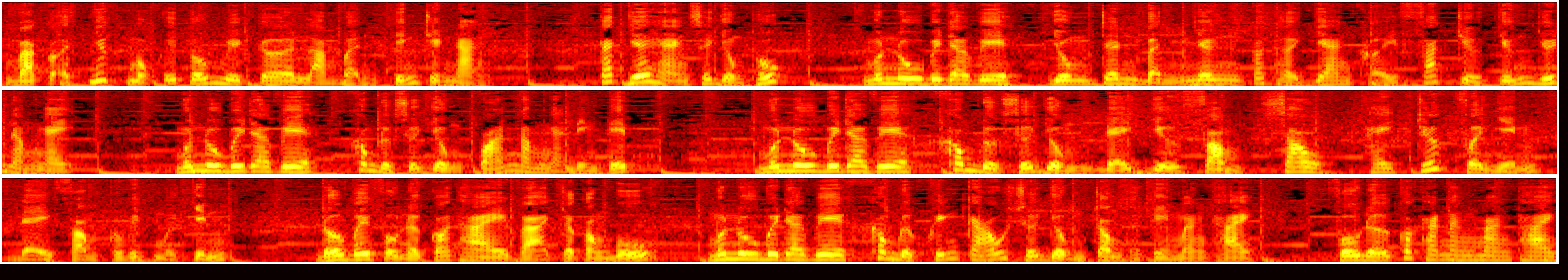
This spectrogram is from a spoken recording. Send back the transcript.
và có ít nhất một yếu tố nguy cơ làm bệnh tiến triển nặng. Các giới hạn sử dụng thuốc Monubidavir dùng trên bệnh nhân có thời gian khởi phát triệu chứng dưới 5 ngày. Monubidavir không được sử dụng quá 5 ngày liên tiếp. Monubidavir không được sử dụng để dự phòng sau hay trước phơi nhiễm để phòng COVID-19. Đối với phụ nữ có thai và cho con bú, Monubidavir không được khuyến cáo sử dụng trong thời kỳ mang thai. Phụ nữ có khả năng mang thai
